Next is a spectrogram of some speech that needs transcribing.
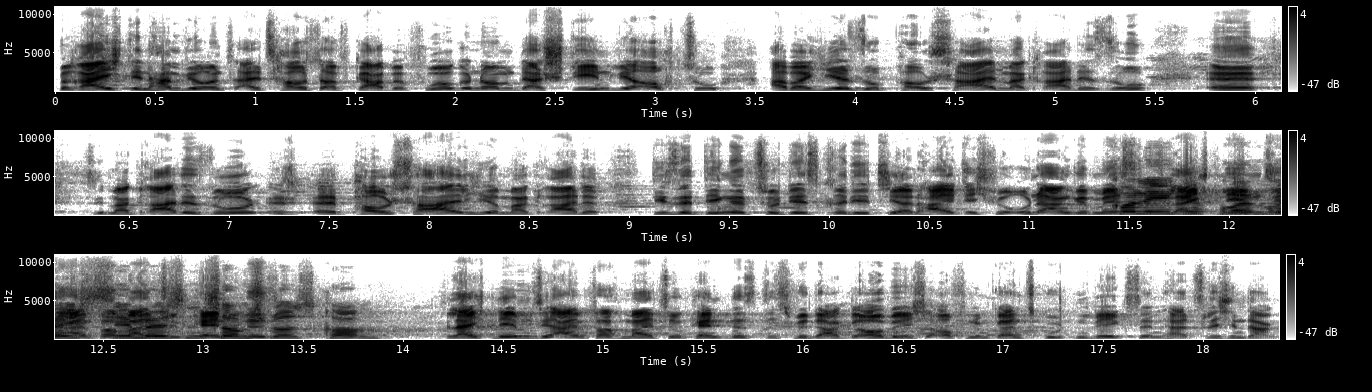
Bereich, den haben wir uns als Hausaufgabe vorgenommen. Da stehen wir auch zu. Aber hier so pauschal, mal gerade so, äh, mal gerade so äh, pauschal hier mal gerade diese Dinge zu diskreditieren, halte ich für unangemessen. Kollege Vielleicht nehmen Sie einfach Sie mal müssen zur zum Schluss kommen. Vielleicht nehmen Sie einfach einmal zur Kenntnis, dass wir da, glaube ich, auf einem ganz guten Weg sind. Herzlichen Dank.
